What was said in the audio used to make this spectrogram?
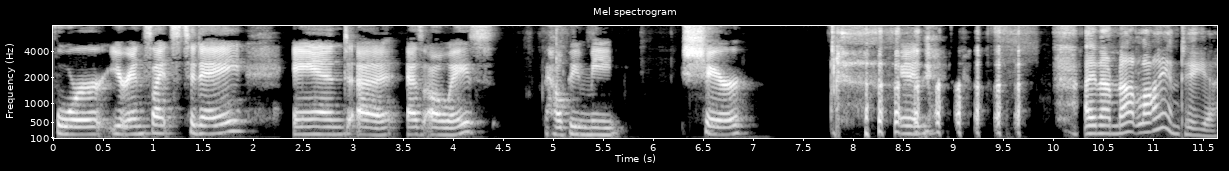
for your insights today and uh, as always, helping me share. and, and I'm not lying to you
